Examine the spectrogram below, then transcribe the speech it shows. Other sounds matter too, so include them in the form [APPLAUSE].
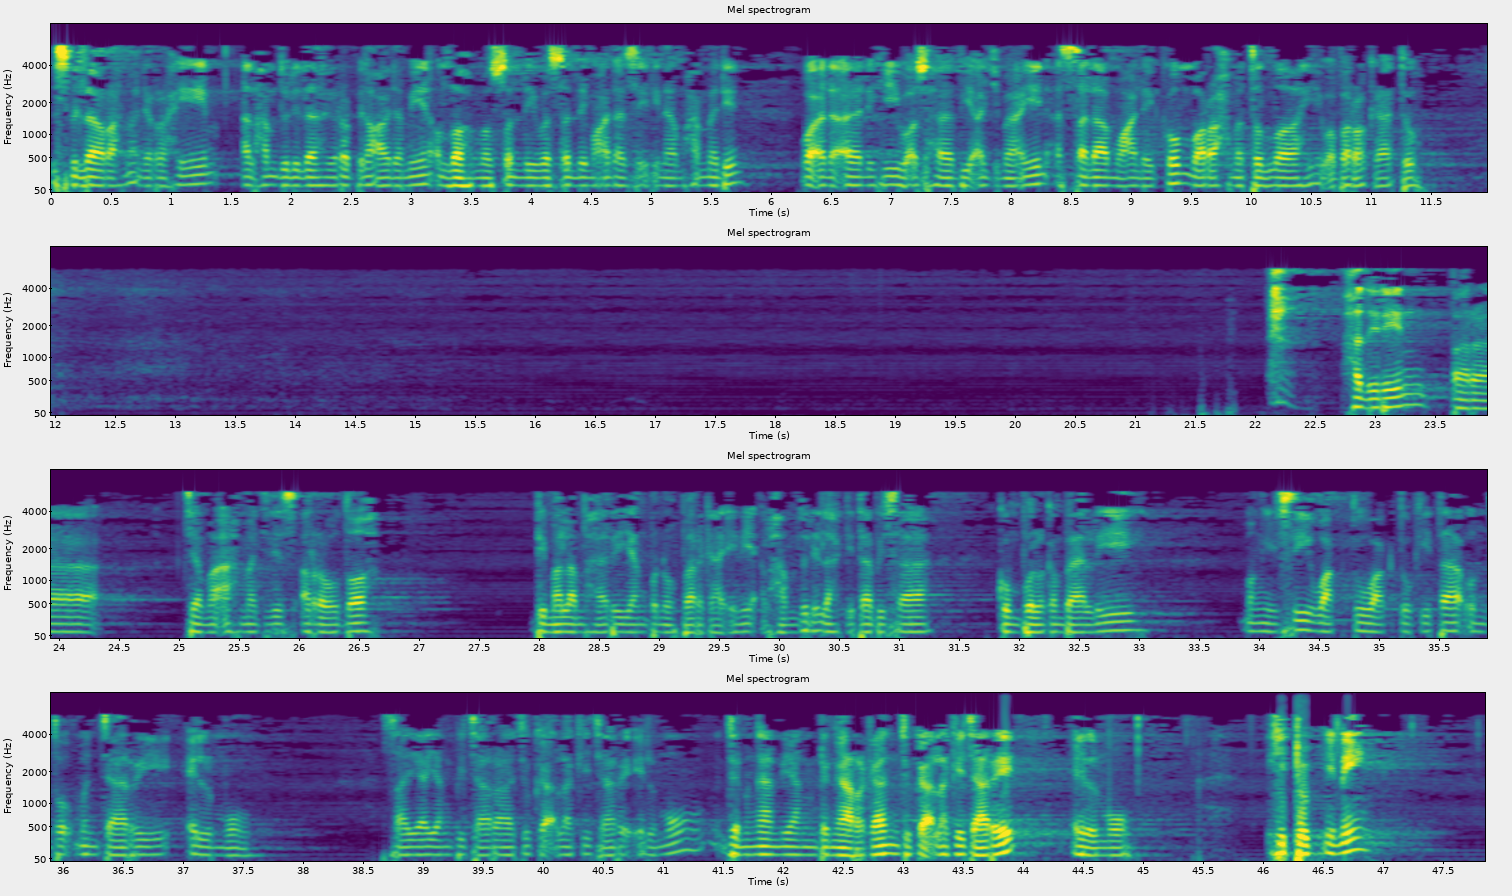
Bismillahirrahmanirrahim. Alhamdulillahirabbil alamin. Allahumma shalli wa sallim ala sayidina Muhammadin wa ala alihi wa ashabi ajmain. Assalamualaikum warahmatullahi wabarakatuh. Hadirin para jamaah Majlis Ar-Raudhah di malam hari yang penuh berkah ini Alhamdulillah kita bisa kumpul kembali Mengisi waktu-waktu kita untuk mencari ilmu. Saya yang bicara juga lagi cari ilmu Jenengan yang dengarkan juga lagi cari ilmu. Hidup ini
